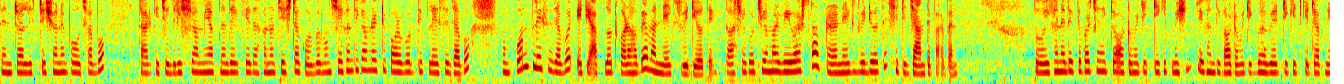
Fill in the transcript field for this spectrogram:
সেন্ট্রাল স্টেশনে পৌঁছাবো, তার কিছু দৃশ্য আমি আপনাদেরকে দেখানোর চেষ্টা করব এবং সেখান থেকে আমরা একটি পরবর্তী প্লেসে যাব এবং কোন প্লেসে যাব এটি আপলোড করা হবে আমার নেক্সট ভিডিওতে তো। আশা করছি আমার ভিউয়ার্সরা আপনারা নেক্সট ভিডিওতে সেটি জানতে পারবেন। তো এখানে দেখতে পাচ্ছেন একটি অটোমেটিক টিকিট মেশিন যেখান থেকে অটোমেটিকভাবে টিকিট কেটে আপনি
